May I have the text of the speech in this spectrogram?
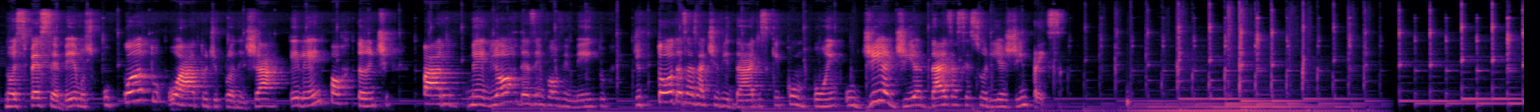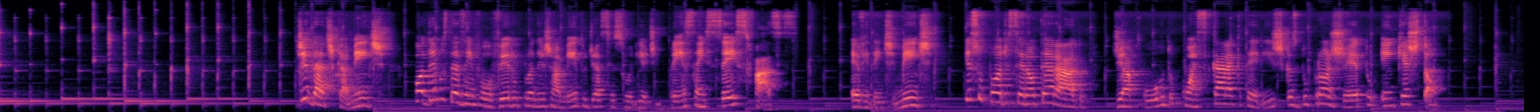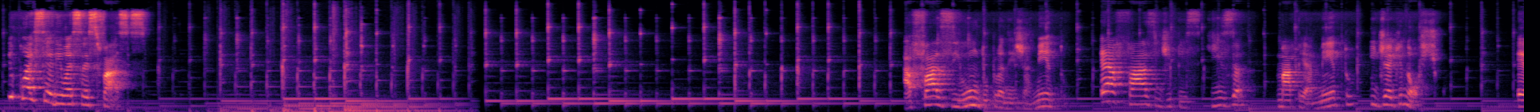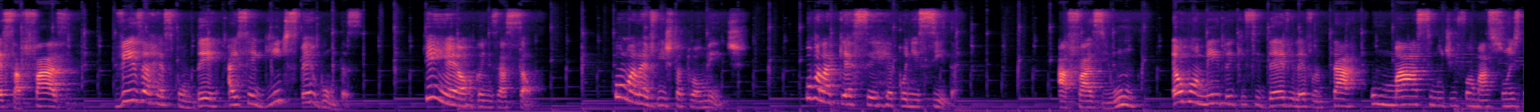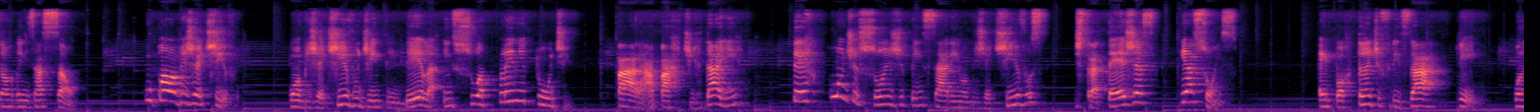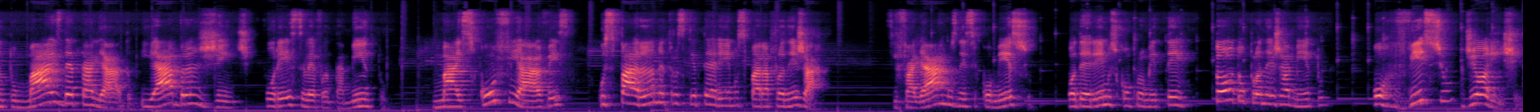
nós percebemos o quanto o ato de planejar ele é importante para o melhor desenvolvimento de todas as atividades que compõem o dia a dia das assessorias de imprensa. Didaticamente, podemos desenvolver o planejamento de assessoria de imprensa em seis fases. Evidentemente, isso pode ser alterado de acordo com as características do projeto em questão. E quais seriam essas fases? A fase 1 do planejamento é a fase de pesquisa, mapeamento e diagnóstico. Essa fase visa responder às seguintes perguntas: Quem é a organização? Como ela é vista atualmente? Como ela quer ser reconhecida? A fase 1 é o momento em que se deve levantar o máximo de informações da organização. Com qual objetivo? Com o objetivo de entendê-la em sua plenitude, para, a partir daí, ter condições de pensar em objetivos, estratégias e ações. É importante frisar que, quanto mais detalhado e abrangente for esse levantamento, mais confiáveis os parâmetros que teremos para planejar. Se falharmos nesse começo, poderemos comprometer todo o planejamento por vício de origem.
